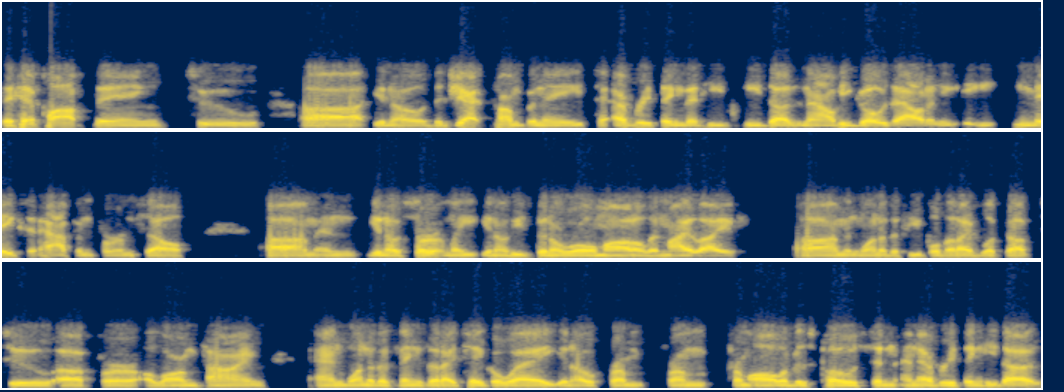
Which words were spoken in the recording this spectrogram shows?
the hip hop thing to uh, you know, the jet company to everything that he he does now. He goes out and he he, he makes it happen for himself. Um, and you know, certainly, you know, he's been a role model in my life um, and one of the people that I've looked up to uh, for a long time. And one of the things that I take away, you know, from from from all of his posts and, and everything he does.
